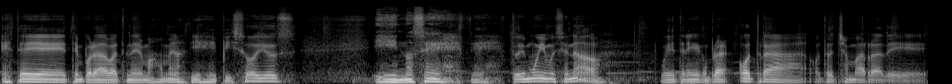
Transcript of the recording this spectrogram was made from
este temporada va a tener más o menos 10 episodios. Y no sé, este, estoy muy emocionado. Voy a tener que comprar otra, otra chamarra de,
